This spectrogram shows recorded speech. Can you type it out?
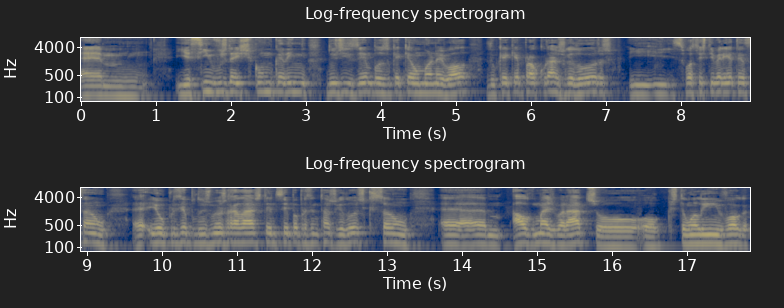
Um, ehm, e assim vos deixo com um bocadinho dos exemplos do que é que é um Moneyball, do que é que é procurar jogadores e, e se vocês tiverem atenção, eh, eu, por exemplo, nos meus radares tento sempre apresentar jogadores que são uh, algo mais baratos ou, ou que estão ali em voga,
